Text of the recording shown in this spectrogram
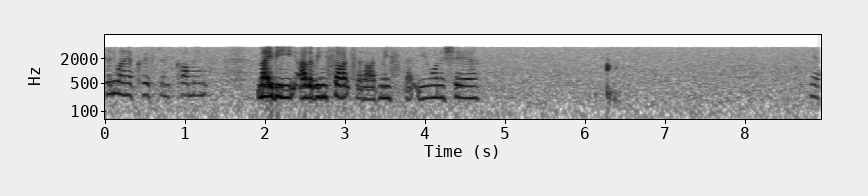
Does anyone have questions, comments, maybe other insights that I've missed that you want to share? Yeah.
